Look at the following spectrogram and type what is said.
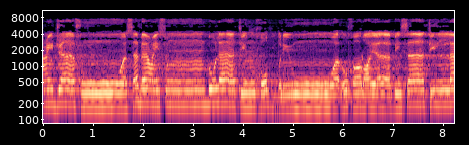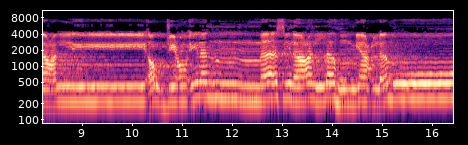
عجاف وسبع سنبلات خضر وأخر يابسات لعلي أرجع إلى الناس لعلهم يعلمون.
